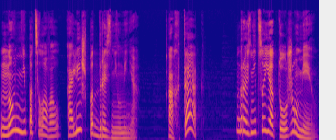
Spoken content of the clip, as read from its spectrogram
Но не поцеловал, а лишь поддразнил меня. Ах так? Дразниться я тоже умею.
